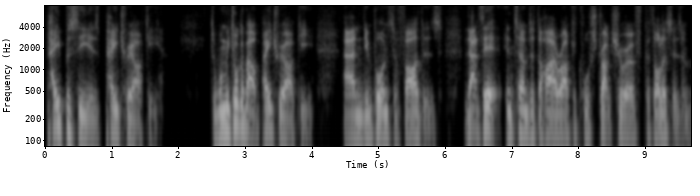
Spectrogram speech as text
papacy is patriarchy. So when we talk about patriarchy, and the importance of fathers. That's it in terms of the hierarchical structure of Catholicism.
